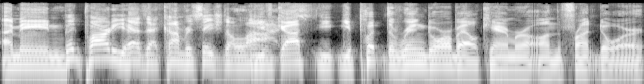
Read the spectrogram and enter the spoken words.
I mean, Big party has that conversation a lot. You've got you, you put the ring doorbell camera on the front door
